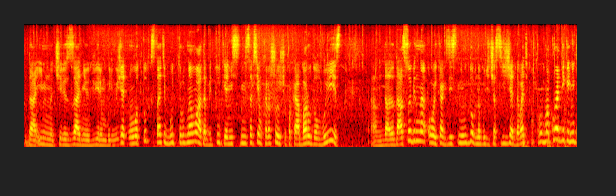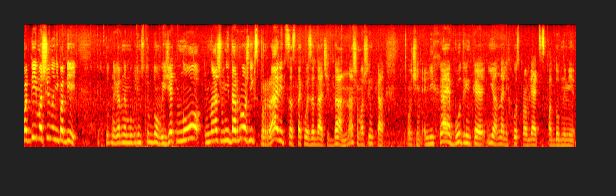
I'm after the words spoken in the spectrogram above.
Да, именно через заднюю дверь мы будем выезжать. Ну вот тут, кстати, будет трудновато, ведь тут я не, не совсем хорошо еще пока оборудовал выезд. А, да-да-да, особенно... Ой, как здесь неудобно будет сейчас съезжать. Давайте попробуем аккуратненько. Не побей машину, не побей. Тут, наверное, мы будем с трудом выезжать. Но наш внедорожник справится с такой задачей. Да, наша машинка очень лихая, бодренькая. И она легко справляется с подобными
